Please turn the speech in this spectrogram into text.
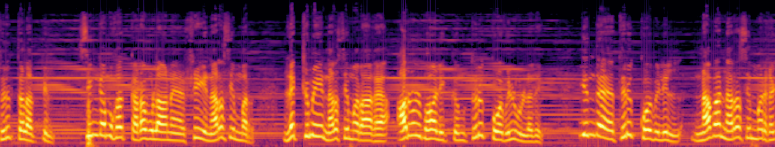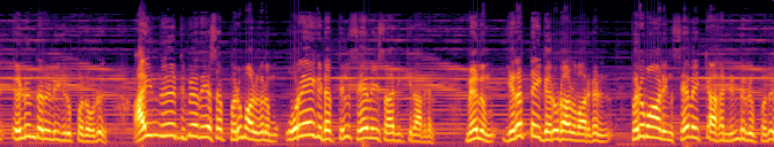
திருத்தலத்தில் சிங்கமுக கடவுளான ஸ்ரீ நரசிம்மர் லட்சுமி நரசிம்மராக அருள்பாலிக்கும் திருக்கோவில் உள்ளது. இந்த திருக்கோவிலில் நவ நரசிம்மர்கள் எழுந்தருளி இருப்பதோடு ஐந்து திவ்யதேச பெருமாள்களும் ஒரே இடத்தில் சேவை சாதிக்கிறார்கள். மேலும் இரட்டை கருடாழ்வார்கள் பெருமாளின் சேவைக்காக நின்றிருப்பது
